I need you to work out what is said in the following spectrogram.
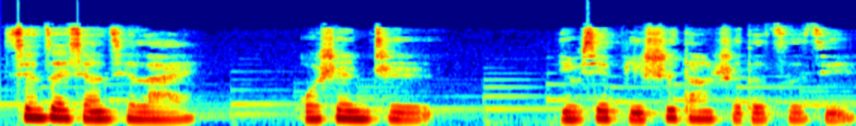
现在想起来，我甚至有些鄙视当时的自己。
